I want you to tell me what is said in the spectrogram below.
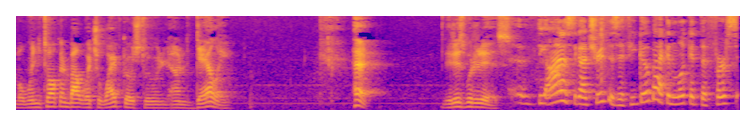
But when you're talking about what your wife goes through on, the daily, hey, it is what it is. The honest to God truth is, if you go back and look at the first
